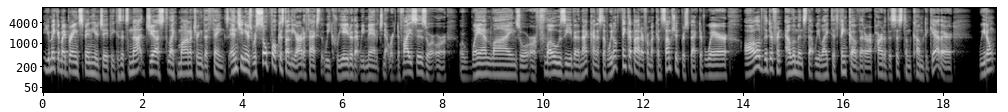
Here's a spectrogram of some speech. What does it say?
you're making my brain spin here, JP, because it's not just like monitoring the things. Engineers, we're so focused on the artifacts that we create or that we manage, network devices or or, or WAN lines or, or flows, even, and that kind of stuff. We don't think about it from a consumption perspective, where all of the different elements that we like to think of that are a part of the system come together. We don't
